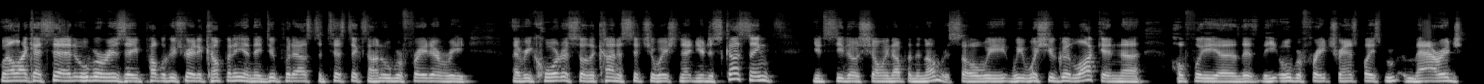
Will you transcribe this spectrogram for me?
Well, like I said, Uber is a publicly traded company, and they do put out statistics on Uber Freight every every quarter. So the kind of situation that you're discussing, you'd see those showing up in the numbers. So we we wish you good luck, and uh, hopefully uh, the, the Uber Freight Transplace marriage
